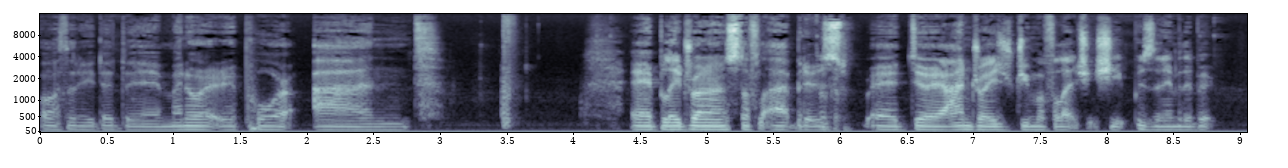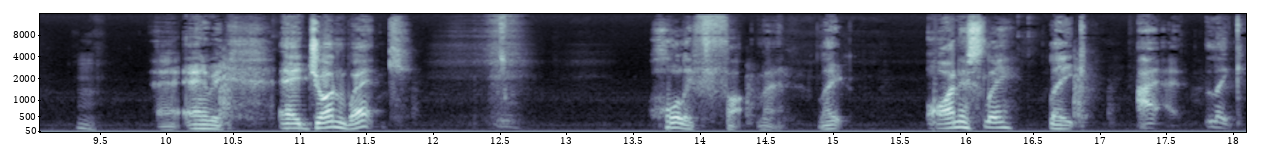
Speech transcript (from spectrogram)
author. He did uh, Minority Report and uh, Blade Runner and stuff like that. But it was uh, "Do Androids Dream of Electric Sheep" was the name of the book. Uh, anyway, uh, John Wick. Holy fuck, man! Like, honestly, like I like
